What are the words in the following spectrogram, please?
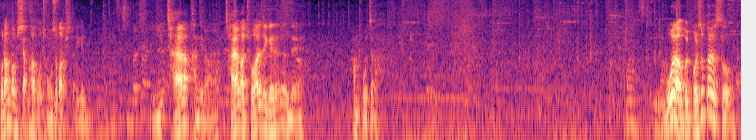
도란검 시작하고 정수 갑시다. 이게 이 자야락하니라 자야가 좋아지긴 했는데 한번 보자. 뭐야? 왜 벌써 따였어? 어?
